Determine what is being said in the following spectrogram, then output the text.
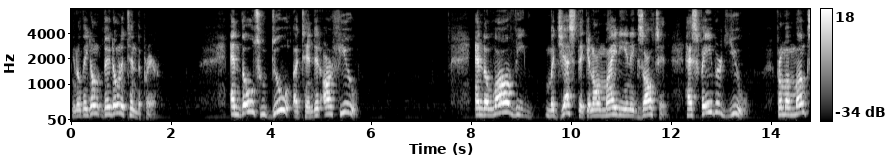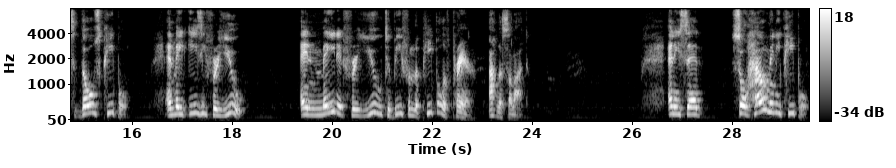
You know, they don't they don't attend the prayer. And those who do attend it are few. And Allah the majestic and almighty and exalted has favored you from amongst those people and made easy for you and made it for you to be from the people of prayer. Ahl Salat. And he said, So how many people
